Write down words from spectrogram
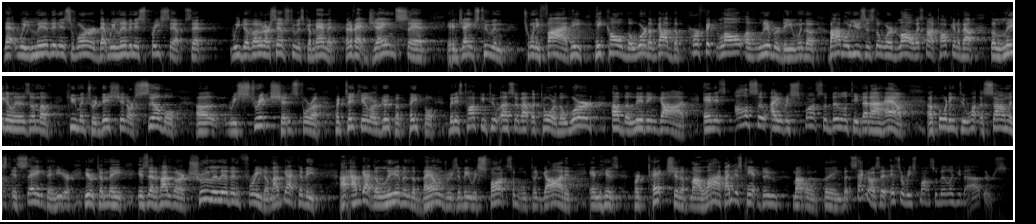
That we live in his word, that we live in his precepts, that we devote ourselves to his commandment. Matter of fact, James said in James 2 and 25, he, he called the Word of God the perfect law of liberty. And when the Bible uses the word law, it's not talking about the legalism of human tradition or civil uh, restrictions for a particular group of people, but it's talking to us about the Torah, the Word of the living God. And it's also a responsibility that I have, according to what the psalmist is saying to here, here to me, is that if I'm going to truly live in freedom, I've got to be I, have got to live in the boundaries and be responsible to God and, and His protection of my life. I just can't do my own thing. But second, I said it's a responsibility to others.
